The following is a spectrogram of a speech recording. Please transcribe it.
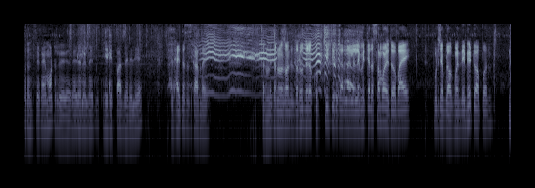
परंतु ते काय मोठं वगैरे काय झालेलं नाही. हेरी पाच झालेली आहे आणि हाय तसंच कांदा आहे. तर मित्रांनो सांगते तर रुद्र खूप चिडचिड करायला लागलेला आहे. मी त्याला सांभाळतो. बाय. पुढच्या ब्लॉगमध्ये भेटू आपण.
